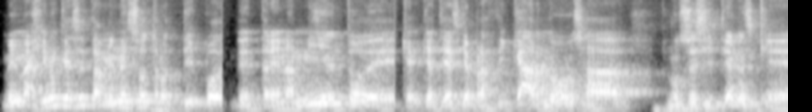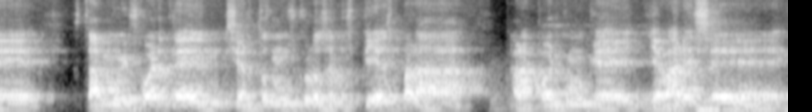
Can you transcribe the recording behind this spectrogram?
me imagino que ese también es otro tipo de entrenamiento de, que, que, tienes que practicar, ¿no? O sea, no sé si tienes que estar muy fuerte en ciertos músculos de los pies para, para poder como que llevar ese...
